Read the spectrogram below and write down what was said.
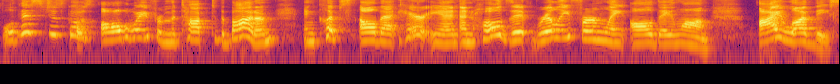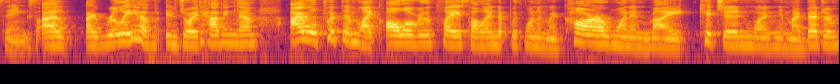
Well, this just goes all the way from the top to the bottom and clips all that hair in and holds it really firmly all day long. I love these things. I, I really have enjoyed having them. I will put them like all over the place. I'll end up with one in my car, one in my kitchen, one in my bedroom,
